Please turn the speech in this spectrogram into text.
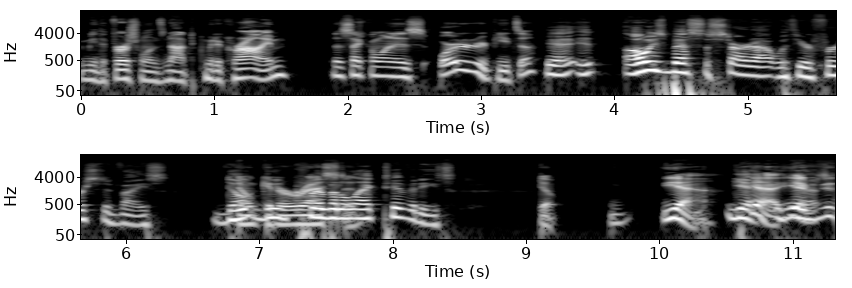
I mean, the first one's not to commit a crime. The second one is order your pizza. Yeah, it always best to start out with your first advice. Don't, Don't get do criminal activities. Yeah. Yeah, Yeah. yeah.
